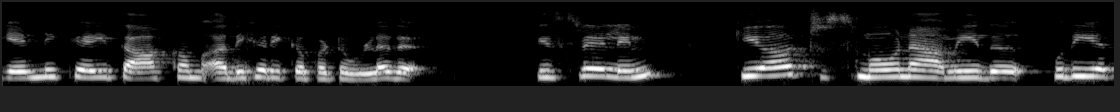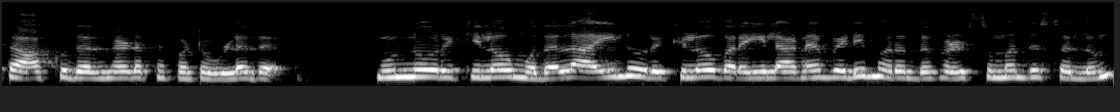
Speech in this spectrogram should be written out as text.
எண்ணிக்கை தாக்கம் அதிகரிக்கப்பட்டுள்ளது. இஸ்ரேலின் கியாட் ஸ்மோனா மீது புதிய தாக்குதல் நடத்தப்பட்டுள்ளது. முன்னூறு கிலோ முதல் ஐநூறு கிலோ வரையிலான வெடிமருந்துகள் சுமந்து செல்லும்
